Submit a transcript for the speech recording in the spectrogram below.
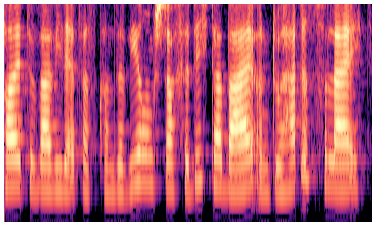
heute war wieder etwas Konservierungsstoff für dich dabei und du hattest vielleicht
